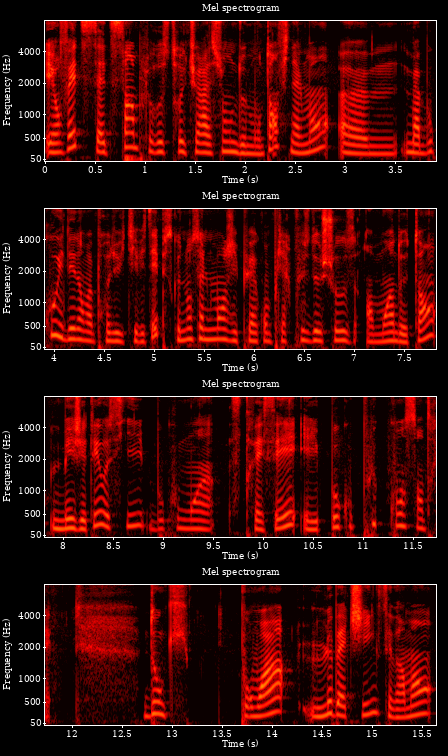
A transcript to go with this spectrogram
Et en fait, cette simple restructuration de mon temps, finalement, euh, m'a beaucoup aidé dans ma productivité, puisque non seulement j'ai pu accomplir plus de choses en moins de temps, mais j'étais aussi beaucoup moins stressée et beaucoup plus concentrée. Donc, pour moi, le batching, c'est vraiment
